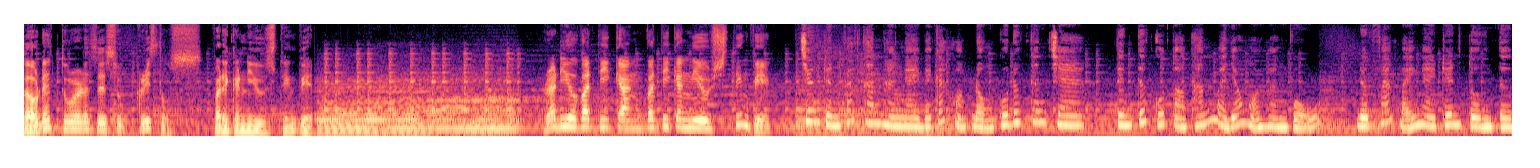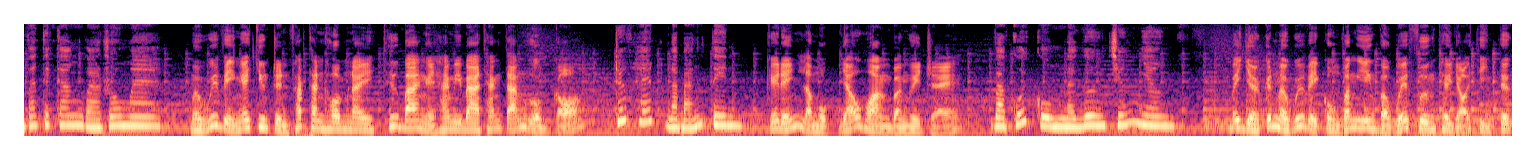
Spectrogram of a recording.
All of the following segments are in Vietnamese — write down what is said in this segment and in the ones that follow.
Laudetur Jesu Christus, Vatican News tiếng Việt. Radio Vatican, Vatican News tiếng Việt. Chương trình phát thanh hàng ngày về các hoạt động của Đức Thánh Cha, tin tức của Tòa Thánh và Giáo hội Hoàng Vũ, được phát 7 ngày trên tuần từ Vatican và Roma. Mời quý vị nghe chương trình phát thanh hôm nay, thứ ba ngày 23 tháng 8 gồm có Trước hết là bản tin, kế đến là một giáo hoàng và người trẻ. và cuối cùng là gương chứng nhân. Bây giờ kính mời quý vị cùng Văn Yên và Quế Phương theo dõi tin tức.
